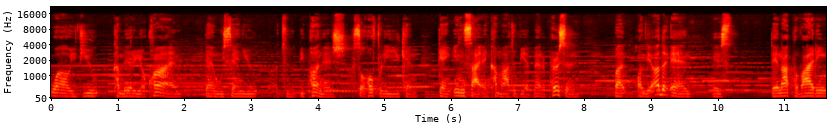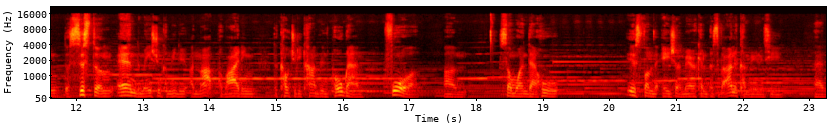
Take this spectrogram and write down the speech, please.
well, if you committed your crime, then we send you to be punished. So hopefully you can gain insight and come out to be a better person. But on the other end is they're not providing the system and the mainstream community are not providing the culturally competent program for um, someone that who is from the Asian American Pacific Islander community, and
